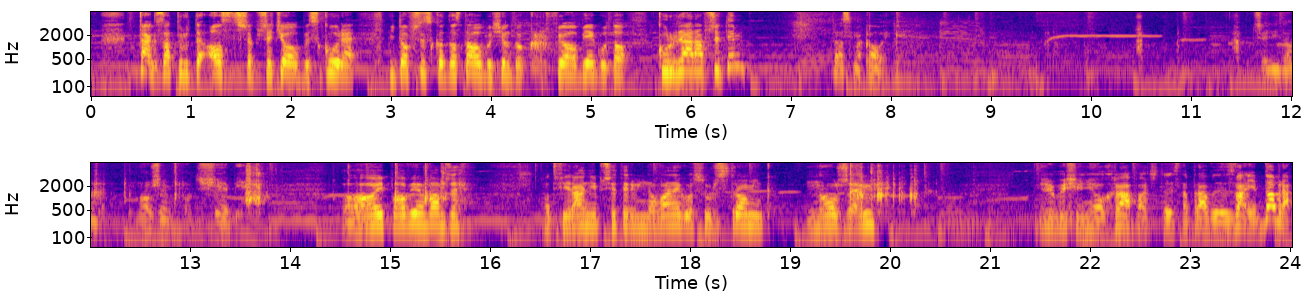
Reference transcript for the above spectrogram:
tak zatrute ostrze przecięłoby skórę i to wszystko dostałoby się do krwioobiegu, to kurrara przy tym? To smakołek. Czyli dobra, nożem od siebie. Oj, powiem wam, że otwieranie przeterminowanego surstroming nożem, żeby się nie ochlapać, to jest naprawdę wyzwanie. Dobra,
